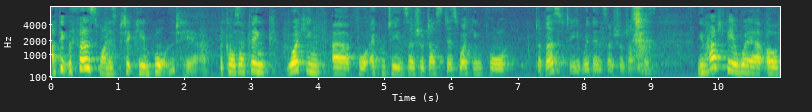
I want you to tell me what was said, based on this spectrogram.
I think the first one is particularly important here because I think working uh, for equity and social justice, working for diversity within social justice, you have to be aware of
